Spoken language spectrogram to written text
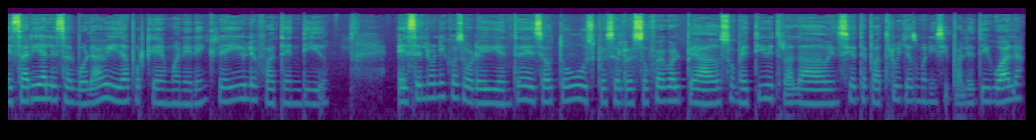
Esa área le salvó la vida porque de manera increíble fue atendido. Es el único sobreviviente de ese autobús, pues el resto fue golpeado, sometido y trasladado en siete patrullas municipales de Iguala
